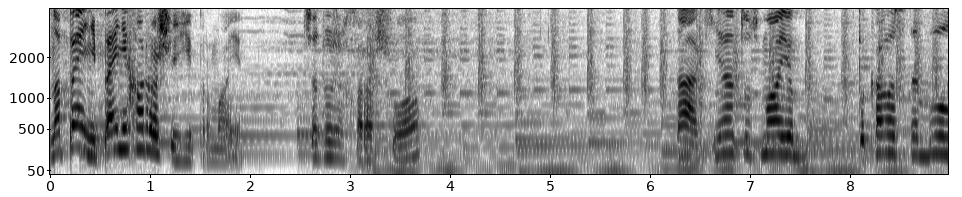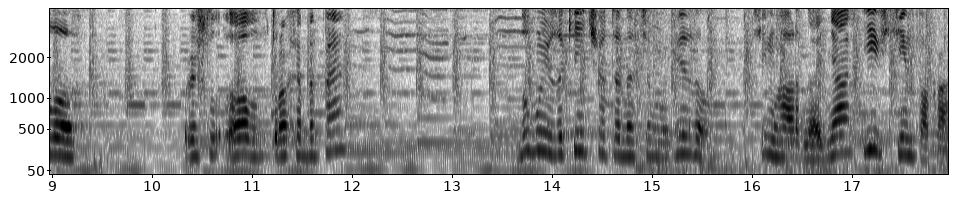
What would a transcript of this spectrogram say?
На пені, пені хороший гіпер має. Це дуже хорошо. Так, я тут маю поки ось не було. Прийшло о, трохи БП. Думаю закінчувати на цьому відео. Всім гарного дня і всім пока.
